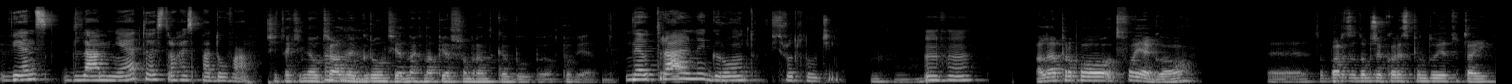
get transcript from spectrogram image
Więc dla mnie to jest trochę spaduwa. Czyli taki neutralny grunt jednak na pierwszą randkę byłby odpowiedni. Neutralny grunt wśród ludzi. Mhm. Mhm. Ale a propos twojego, e, to bardzo dobrze koresponduje tutaj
